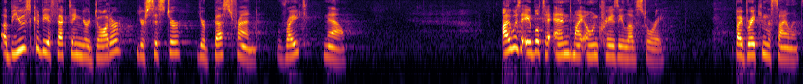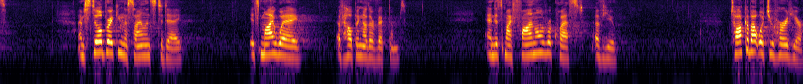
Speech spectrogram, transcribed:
Abuse could be affecting your daughter, your sister, your best friend right now. I was able to end my own crazy love story by breaking the silence. I'm still breaking the silence today it's my way of helping other victims. And it's my final request of you. Talk about what you heard here.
